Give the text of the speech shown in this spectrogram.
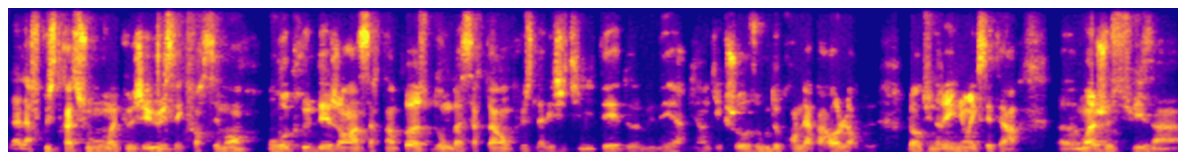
la, frustration moi que j'ai eue, c'est que forcément, on recrute des gens à un certain poste, donc bah, certains ont plus la légitimité de mener à bien quelque chose ou de prendre la parole lors de lors d'une réunion, etc. Euh, moi, je suis un,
